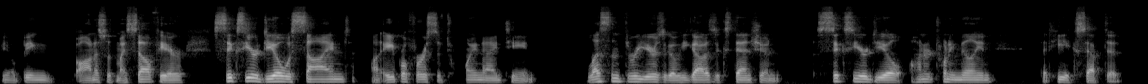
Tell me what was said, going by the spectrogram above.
you know being honest with myself here. Six year deal was signed on April 1st of 2019. Less than three years ago, he got his extension. Six year deal, 120 million that he accepted.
